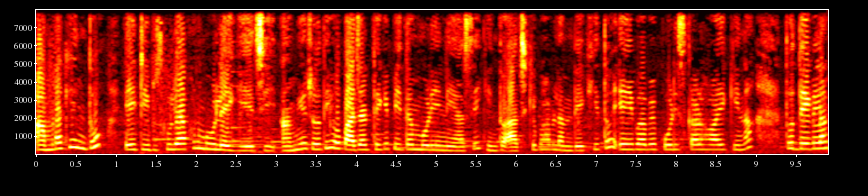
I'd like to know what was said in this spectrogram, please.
আমরা কিন্তু এই টিপসগুলো এখন ভুলে গিয়েছি। আমিও যদিও বাজার থেকে পিতাম্বরী নিয়ে আসি, কিন্তু আজকে ভাবলাম দেখি তো এইভাবে পরিষ্কার হয় কিনা। তো দেখলাম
